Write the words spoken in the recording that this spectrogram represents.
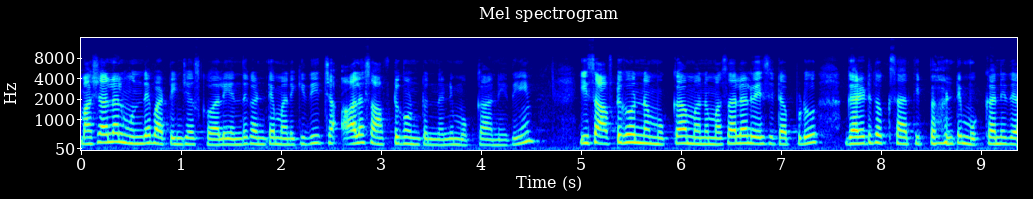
మసాలాలు ముందే పట్టించేసుకోవాలి. ఎందుకంటే మనకి ఇది చాలా సాఫ్ట్గా ఉంటుందండి ముక్క అనేది. ఈ సాఫ్ట్గా ఉన్న ముక్క మనం మసాలాలు వేసేటప్పుడు గరిటతో ఒకసారి తిప్పామంటే ముక్క అనేది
